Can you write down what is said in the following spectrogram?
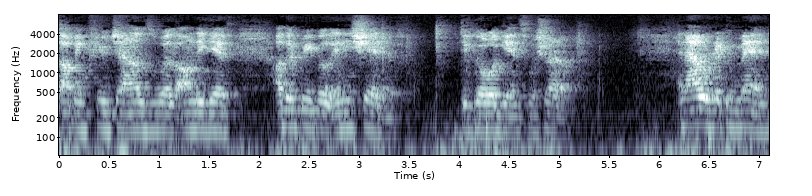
Stopping few channels will only give other people initiative to go against Musharraf. And I would recommend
